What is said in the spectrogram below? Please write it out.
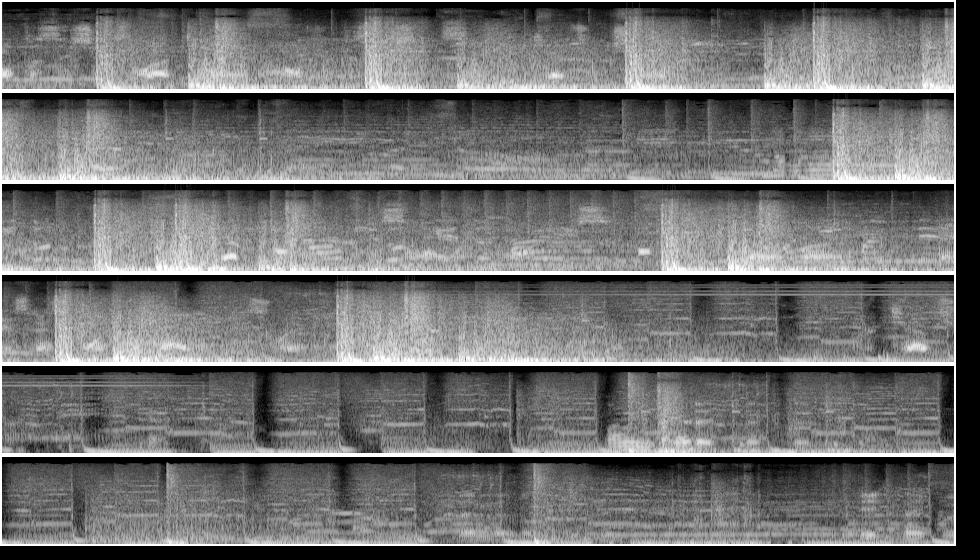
All positions locked down. Hold your positions. Capture Charlie. Missile with orders. Online. XS-1 Goliath is ready. We're capturing B. Test, test, test. Done, done, done. Hey, sniper.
